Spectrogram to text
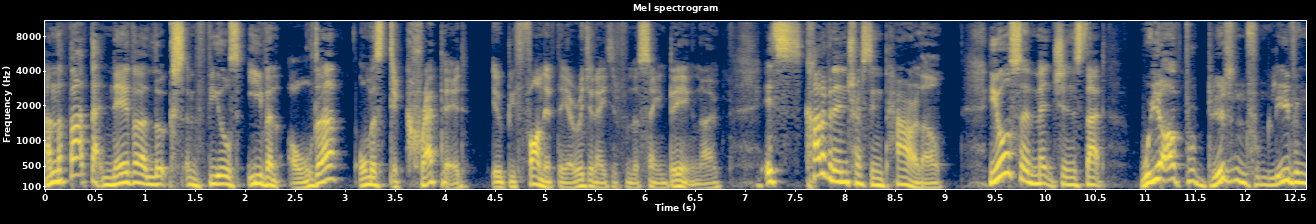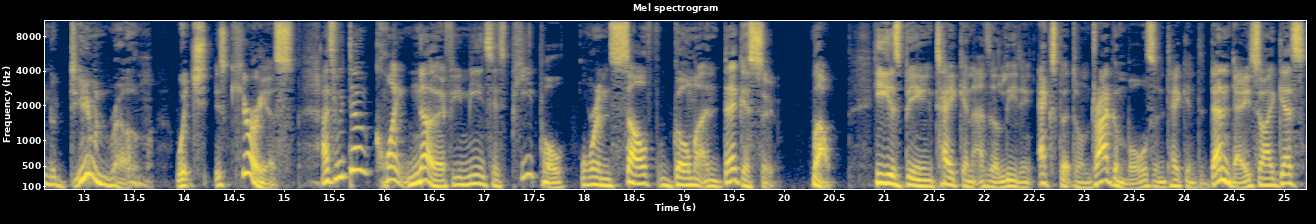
And the fact that Neva looks and feels even older, almost decrepit, it would be fun if they originated from the same being though. It's kind of an interesting parallel. He also mentions that we are forbidden from leaving the demon realm, which is curious, as we don't quite know if he means his people or himself, Goma and Degesu. Well, he is being taken as a leading expert on Dragon Balls and taken to Dende, so I guess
